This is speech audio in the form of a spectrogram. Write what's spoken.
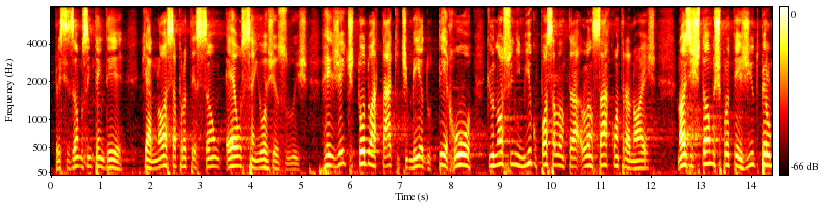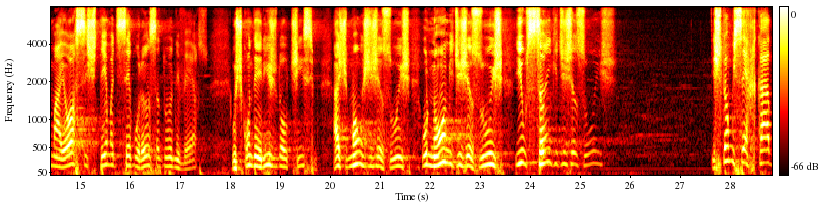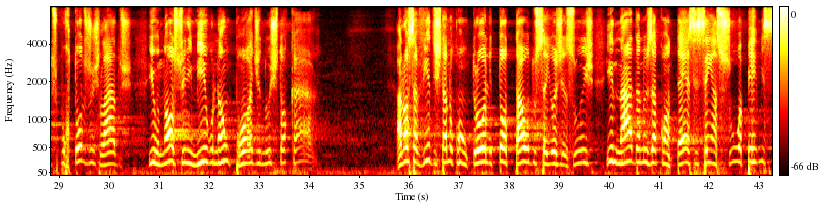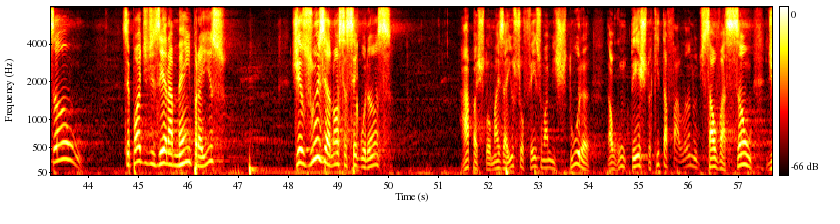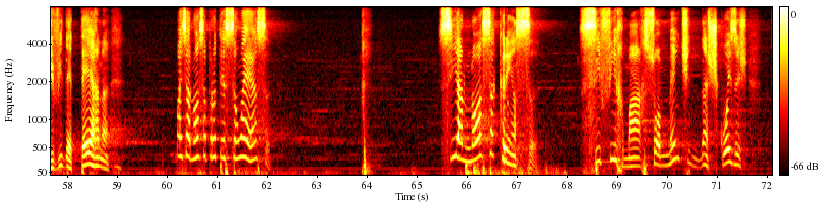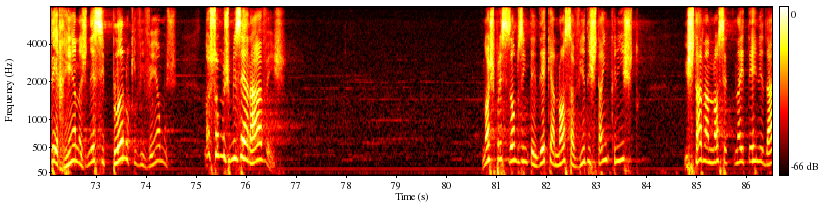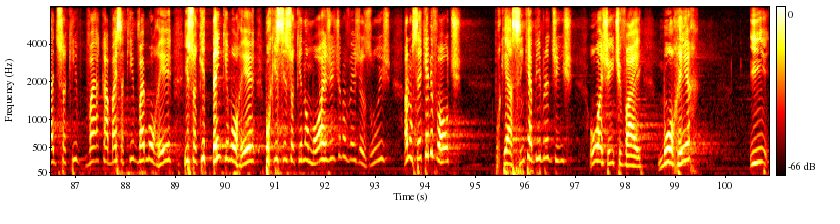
Precisamos entender que a nossa proteção é o Senhor Jesus. Rejeite todo ataque de medo, terror que o nosso inimigo possa lançar contra nós. Nós estamos protegidos pelo maior sistema de segurança do universo, o esconderijo do Altíssimo, as mãos de Jesus, o nome de Jesus e o sangue de Jesus. Estamos cercados por todos os lados e o nosso inimigo não pode nos tocar. A nossa vida está no controle total do Senhor Jesus e nada nos acontece sem a sua permissão. Você pode dizer amém para isso? Jesus é a nossa segurança. Ah, pastor, mas aí o senhor fez uma mistura. Algum texto aqui está falando de salvação, de vida eterna. Mas a nossa proteção é essa. Se a nossa crença se firmar somente nas coisas terrenas, nesse plano que vivemos, nós somos miseráveis. Nós precisamos entender que a nossa vida está em Cristo. Está na nossa na eternidade. Isso aqui vai acabar, isso aqui vai morrer. Isso aqui tem que morrer, porque se isso aqui não morre, a gente não vê Jesus, a não ser que ele volte. Porque é assim que a Bíblia diz. Ou a gente vai morrer e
